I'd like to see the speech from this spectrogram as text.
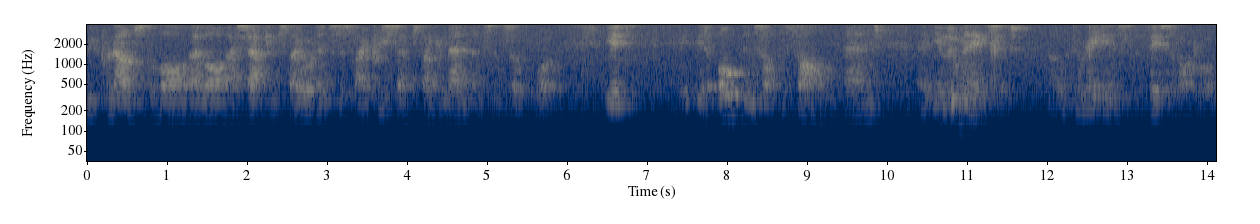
we pronounce the law, thy law, thy statutes, thy ordinances, thy precepts, thy commandments, and so forth. It, it opens up the psalm and uh, illuminates it uh, with the radiance of the face of our Lord.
